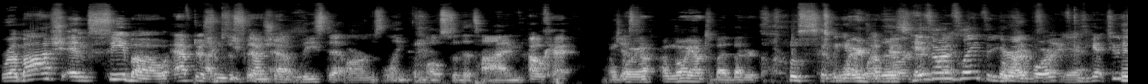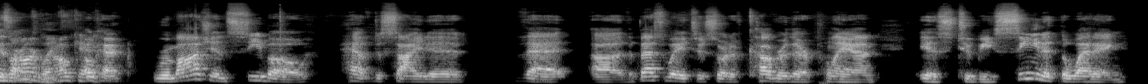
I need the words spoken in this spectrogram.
Ramash and Sibo, after I some keep him discussion. at least at arm's length most of the time. Okay. I'm Just- going. Out, I'm going out to buy better clothes. Could we to get wear a to whiteboard? this. His arm's length or your arm's whiteboard? length? Because Yeah. you get two His different arm's arms length. length. Okay. Okay. Ramash and Sibo have decided that uh, the best way to sort of cover their plan is to be seen at the wedding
